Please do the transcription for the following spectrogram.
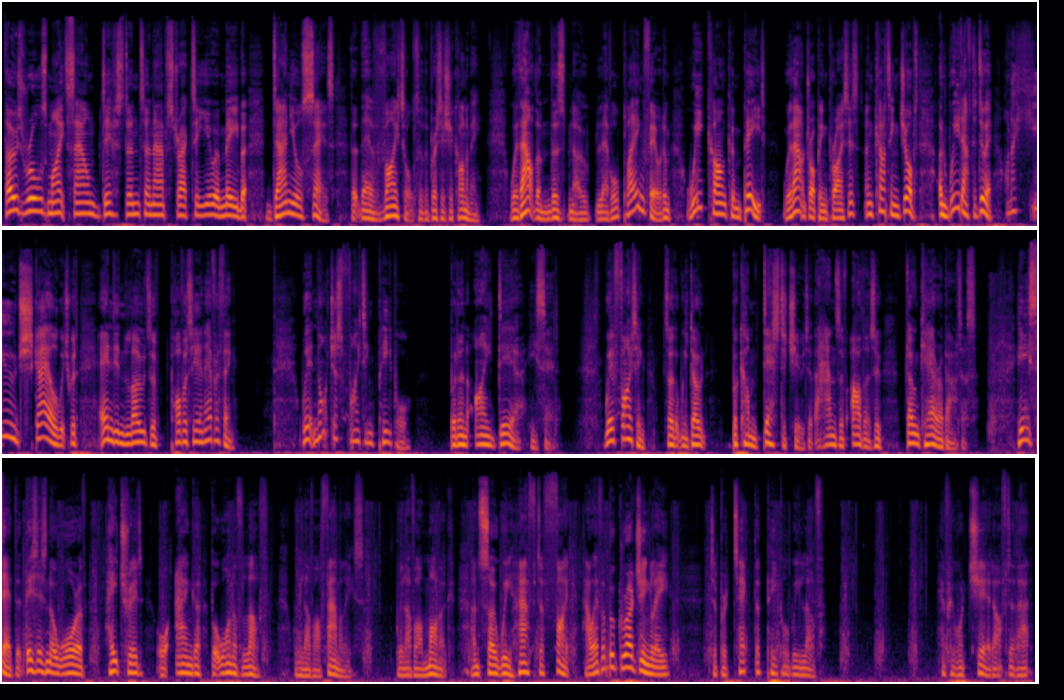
Those rules might sound distant and abstract to you and me, but Daniel says that they're vital to the British economy. Without them, there's no level playing field, and we can't compete without dropping prices and cutting jobs. And we'd have to do it on a huge scale, which would end in loads of poverty and everything. We're not just fighting people, but an idea, he said. We're fighting so that we don't become destitute at the hands of others who don't care about us. He said that this isn't a war of hatred or anger, but one of love. We love our families. We love our monarch. And so we have to fight, however begrudgingly, to protect the people we love. Everyone cheered after that.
